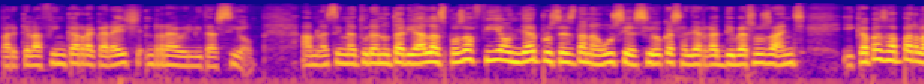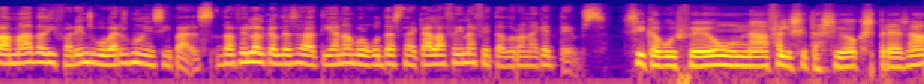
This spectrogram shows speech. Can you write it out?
perquè la finca requereix rehabilitació. Amb la signatura notarial es posa fi a un llarg procés de negociació que s'ha allargat diversos anys i que ha passat per la mà de diferents governs municipals. De fet, l'alcaldessa de Tiana ha volgut destacar la feina feta durant aquest temps. Sí que vull fer una felicitació expressa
